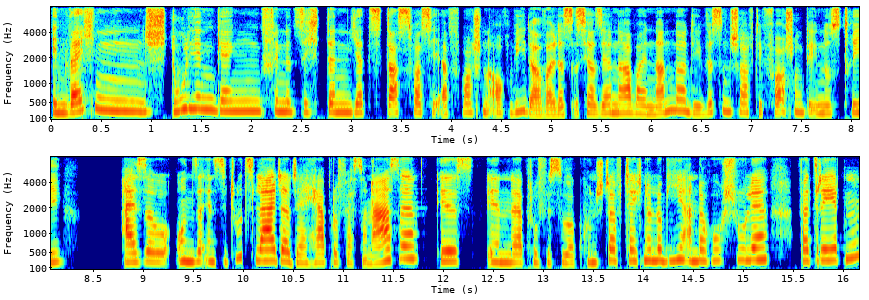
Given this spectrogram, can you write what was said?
In welchen Studiengängen findet sich denn jetzt das, was Sie erforschen, auch wieder? Weil das ist ja sehr nah beieinander, die Wissenschaft, die Forschung, die Industrie. Also unser Institutsleiter, der Herr Professor Nase, ist in der Professur Kunststofftechnologie an der Hochschule vertreten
